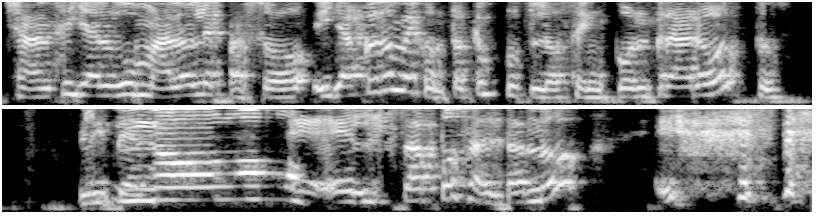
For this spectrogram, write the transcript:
chance y algo malo le pasó. Y ya cuando me contó que pues los encontraron, pues literal, No. eh, el sapo saltando, este...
